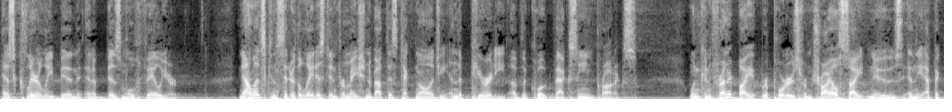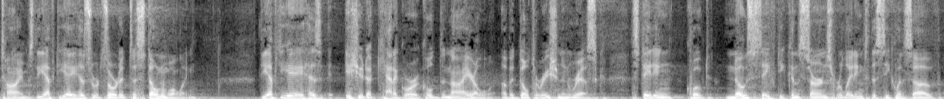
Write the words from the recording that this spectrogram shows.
has clearly been an abysmal failure. Now let's consider the latest information about this technology and the purity of the quote vaccine products. When confronted by reporters from Trial Site News and the Epoch Times, the FDA has resorted to stonewalling. The FDA has issued a categorical denial of adulteration and risk stating, quote, no safety concerns relating to the sequence of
